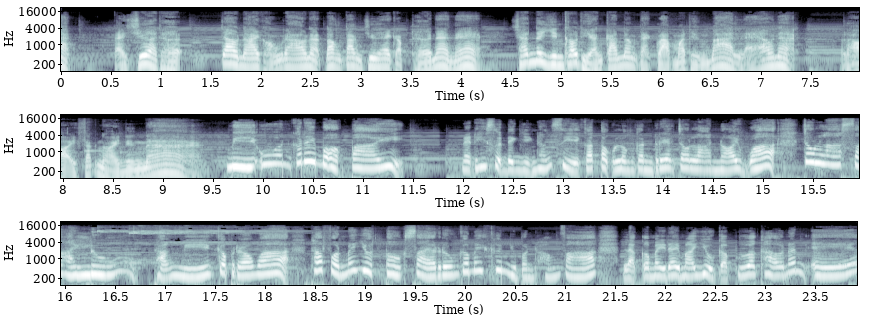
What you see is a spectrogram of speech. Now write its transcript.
าก แต่เชื่อเถอะ เจ้านายของเราน่ะต้องตั้งชื่อให้กับเธอแน่ๆ ฉันได้ยินเขาเถียงกันตั้งแต่กลับมาถึงบ้านแล้วน่ะรออีกสักหน่อยนึงนะมีอ้วนก็ได้บอกไป ในที่สุดเด็กหญิงทั้งสี่ก็ตกลงกันเรียกเจ้าลาน้อยว่า เจ้าลาสายลุง ทั้งนี้ก็เพราะว่าถ้าฝนไม่หยุดตกสายรุ้งก็ไม่ขึ้นอยู่บนท้องฟ้า และก็ไม่ได้มาอยู่กับพวกเขานั่นเอง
